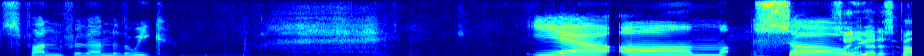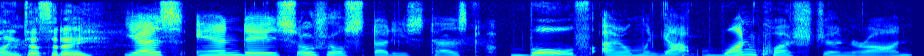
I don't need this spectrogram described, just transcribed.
it's fun for the end of the week. Yeah, um, so, So you had a spelling test today? yes, and a social studies test. Both, I only got one question wrong.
